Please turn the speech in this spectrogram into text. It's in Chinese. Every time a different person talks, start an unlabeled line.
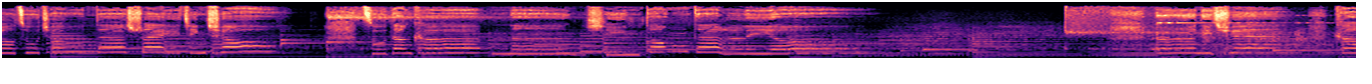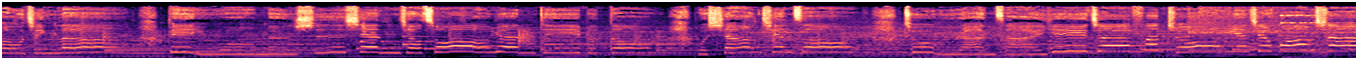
手足就的水晶球，阻挡可能心动的理由。而你却靠近了，逼我们视线交错，原地不动或向前走。突然在意这分钟，眼前黄沙。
